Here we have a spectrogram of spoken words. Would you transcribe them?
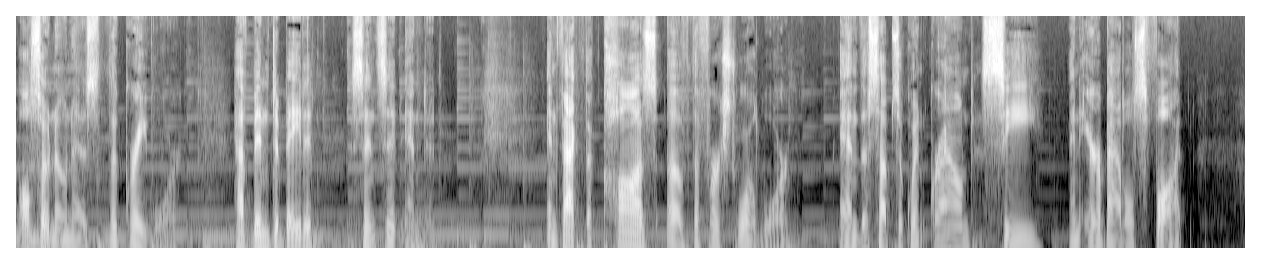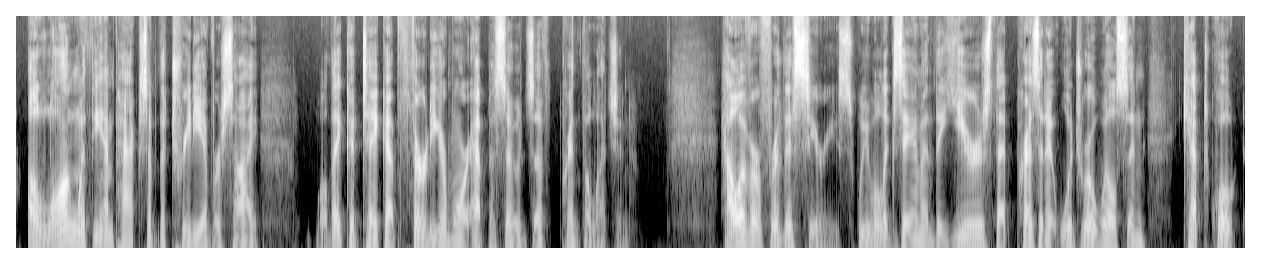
also known as the Great War, have been debated since it ended. In fact, the cause of the First World War and the subsequent ground, sea, and air battles fought, along with the impacts of the Treaty of Versailles, well, they could take up 30 or more episodes of Print the Legend. However, for this series, we will examine the years that President Woodrow Wilson kept, quote,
